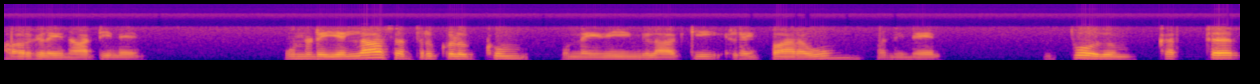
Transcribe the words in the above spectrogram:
அவர்களை நாட்டினேன். உன்னுடைய எல்லா சத்துருக்களுக்கும் உன்னை நீங்களாக்கி இழைப்பாரவும் பண்ணினேன். இப்போதும் கர்த்தர்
